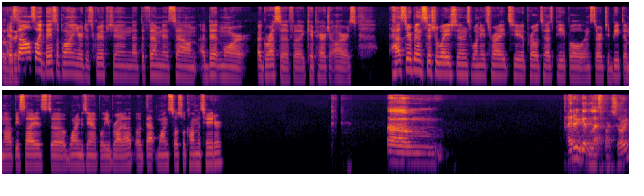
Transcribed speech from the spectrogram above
it there. sounds like based upon your description that the feminists sound a bit more aggressive uh, compared to ours. Has there been situations when they tried to protest people and start to beat them up besides the one example you brought up of that one social commentator? Um i didn't get the last part sorry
